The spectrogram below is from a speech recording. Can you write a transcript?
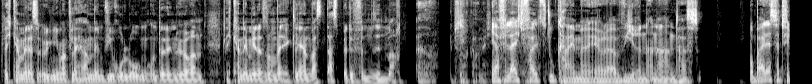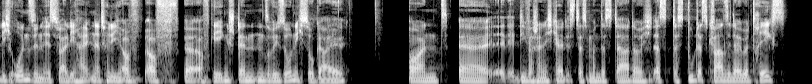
Vielleicht kann mir das irgendjemand, vielleicht haben wir einen Virologen unter den Hörern, vielleicht kann er mir das nochmal erklären, was das bitte für einen Sinn macht. Also, gibt's doch gar nicht. Ja, vielleicht, falls du Keime oder Viren an der Hand hast. Wobei das natürlich Unsinn ist, weil die halten natürlich auf, auf, äh, auf Gegenständen sowieso nicht so geil. Und äh, die Wahrscheinlichkeit ist, dass man das dadurch, dass, dass du das quasi da überträgst,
